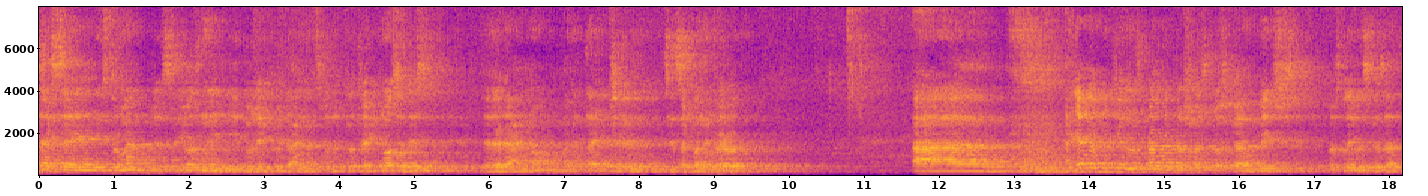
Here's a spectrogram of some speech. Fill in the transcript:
секс це є інструмент серйозний і дуже відповідальний, до треба відноситись реально, пам'ятаючи ці закони природи. А, а я би хотів насправді про щось трошки більш важливе сказати.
